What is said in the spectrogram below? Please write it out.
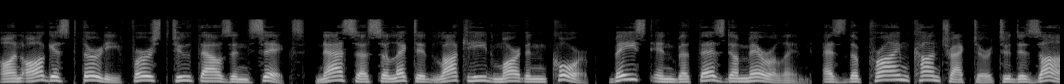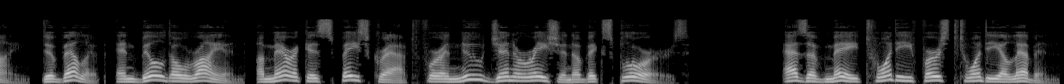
On August 31, 2006, NASA selected Lockheed Martin Corp., based in Bethesda, Maryland, as the prime contractor to design, develop, and build Orion, America's spacecraft for a new generation of explorers. As of May 21, 2011,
